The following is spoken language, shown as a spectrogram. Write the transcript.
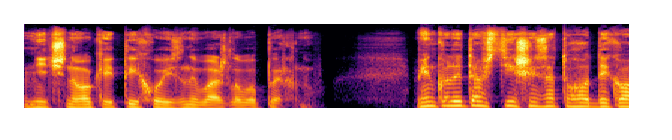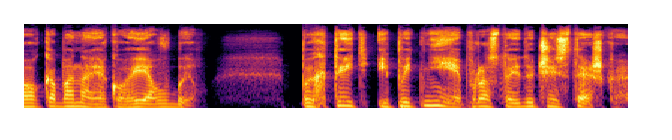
Нічноокий тихо і зневажливо пирхнув. Він куди товстіший за того дикого кабана, якого я вбив. Пихтить і питніє, просто йдучи стежкою.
